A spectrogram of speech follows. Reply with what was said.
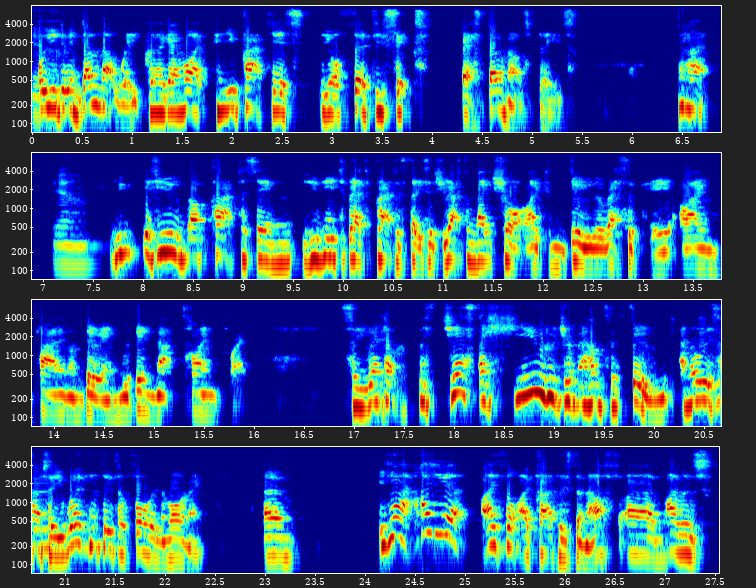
yeah. Or you're doing donut week when they're going, right, can you practice your 36 best donuts, please? Like, yeah. You, if you are practicing, you need to be able to practice 36. You have to make sure I can do the recipe I'm planning on doing within that time frame. So you end up with just a huge amount of food and all this time. So mm-hmm. you're working through till four in the morning. Um, yeah, I uh, I thought I practiced enough. Um, I was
